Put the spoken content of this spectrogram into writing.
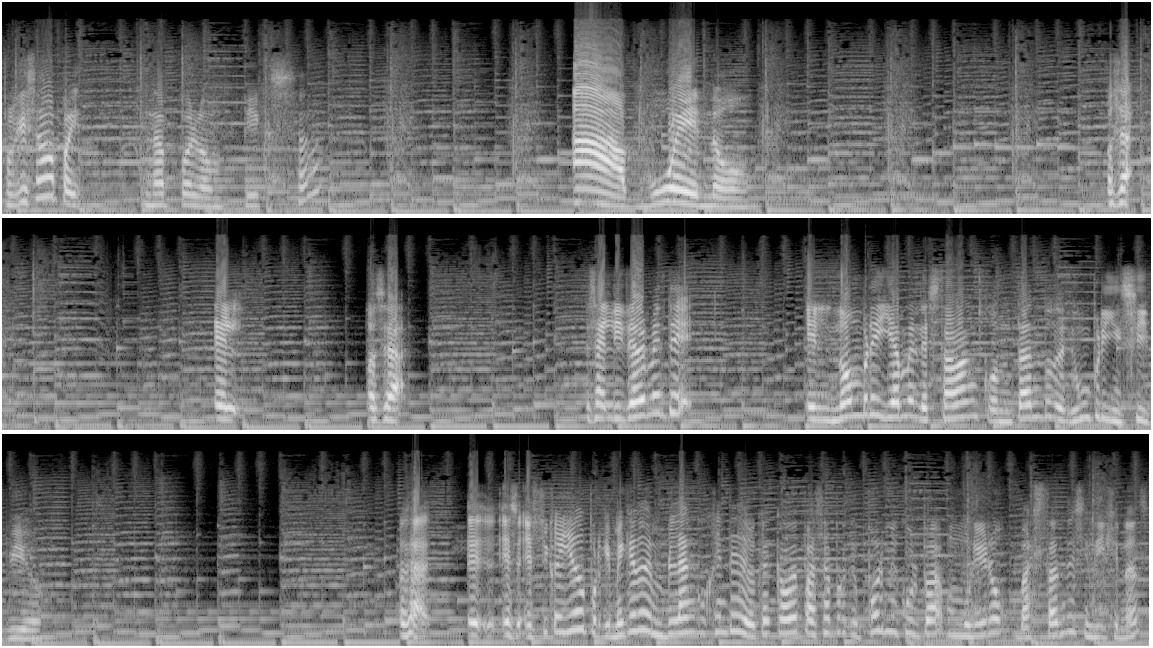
¿Por qué se llama Napoleon Pizza? Ah, bueno. O sea... El... O sea... O sea, literalmente... El nombre ya me lo estaban contando desde un principio. O sea, e- e- estoy callado porque me quedo en blanco, gente, de lo que acaba de pasar, porque por mi culpa murieron bastantes indígenas.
